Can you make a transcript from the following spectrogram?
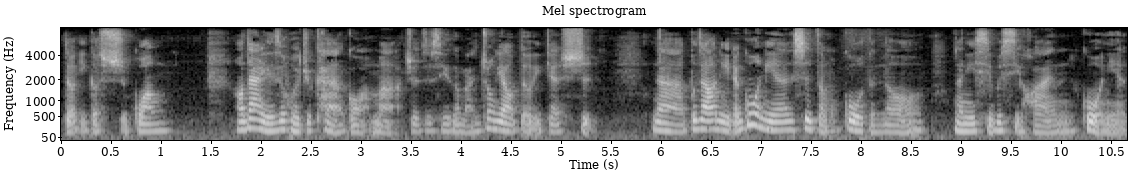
的一个时光。然后当然也是回去看阿公阿妈，觉得这是一个蛮重要的一件事。那不知道你的过年是怎么过的呢？那你喜不喜欢过年？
